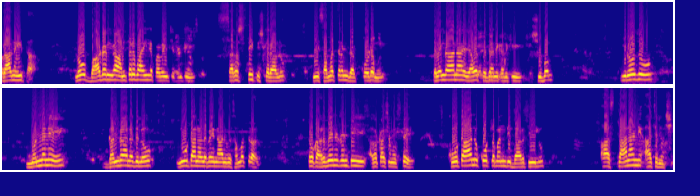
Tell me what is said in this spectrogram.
ప్రాణహితలో భాగంగా అంతర్వాహిగా ప్రవహించేటువంటి సరస్వతి పుష్కరాలు ఈ సంవత్సరం జరుపుకోవడం తెలంగాణ యావత్ ప్రజానికానికి శుభం. ఈరోజు మొన్ననే గంగా నదిలో నూట నలభై నాలుగు సంవత్సరాలు. ఒక అరుదైనటువంటి అవకాశం వస్తే కోటాను కోట్ల మంది భారతీయులు ఆ స్నానాన్ని ఆచరించి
